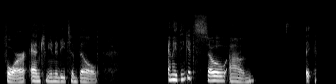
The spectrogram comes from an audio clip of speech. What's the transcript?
for and community to build. And I think it's so um, it,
